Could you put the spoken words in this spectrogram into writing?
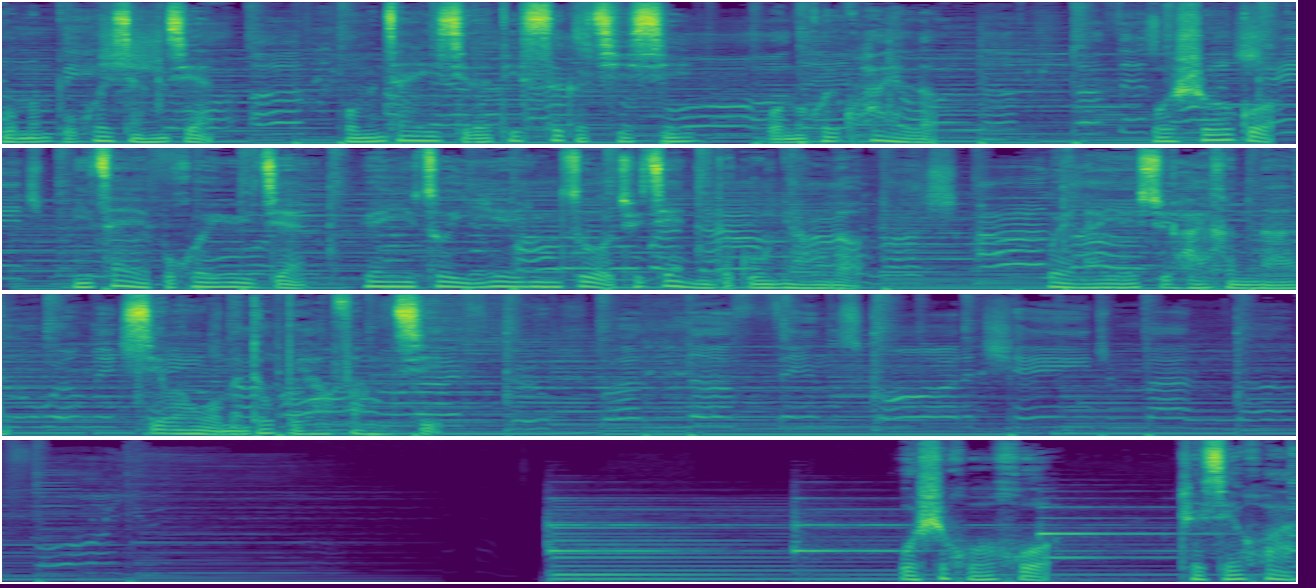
我们不会相见。我们在一起的第四个七夕，我们会快乐。我说过，你再也不会遇见愿意做一夜硬座去见你的姑娘了。未来也许还很难，希望我们都不要放弃。我是火火，这些话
